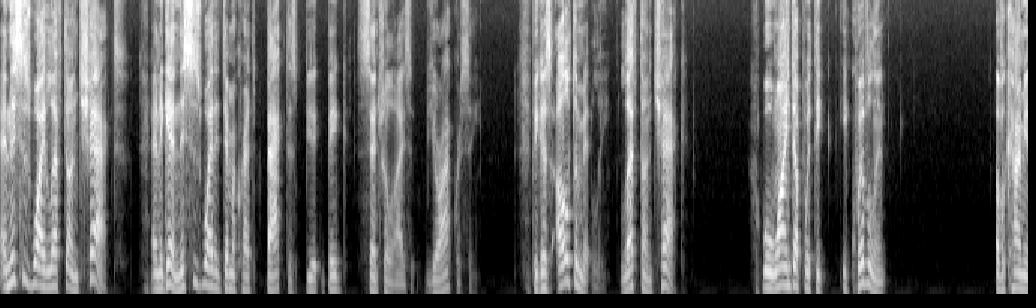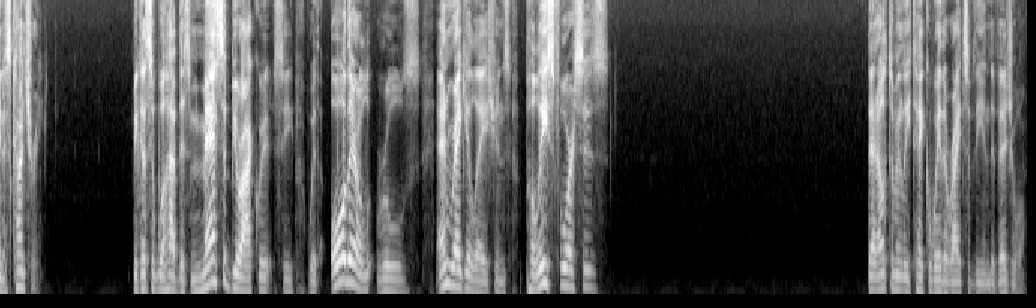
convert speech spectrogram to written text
And this is why, left unchecked, and again, this is why the Democrats back this big, big centralized bureaucracy. Because ultimately, left unchecked, will wind up with the equivalent of a communist country. Because it will have this massive bureaucracy with all their rules and regulations, police forces that ultimately take away the rights of the individual.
